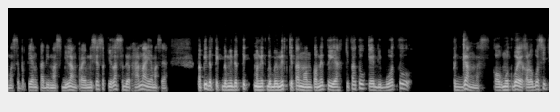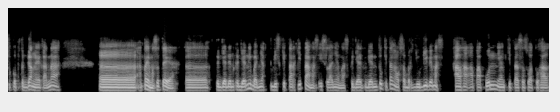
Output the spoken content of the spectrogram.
mas. Seperti yang tadi mas bilang premisnya sekilas sederhana ya mas ya tapi detik demi detik menit demi menit kita nontonnya tuh ya kita tuh kayak dibuat tuh tegang mas. Kalau menurut gue ya kalau gue sih cukup tegang ya karena eh, apa ya maksudnya ya eh, kejadian-kejadian ini banyak di sekitar kita mas istilahnya mas. Kejadian-kejadian itu kita nggak usah berjudi deh mas. Hal-hal apa pun yang kita sesuatu hal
